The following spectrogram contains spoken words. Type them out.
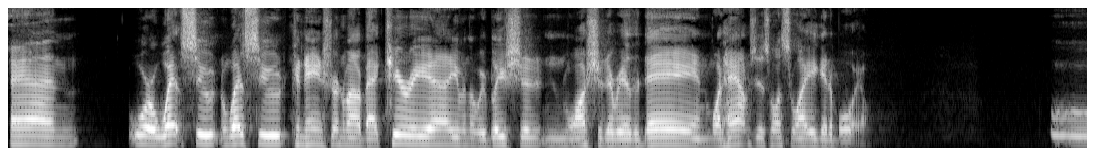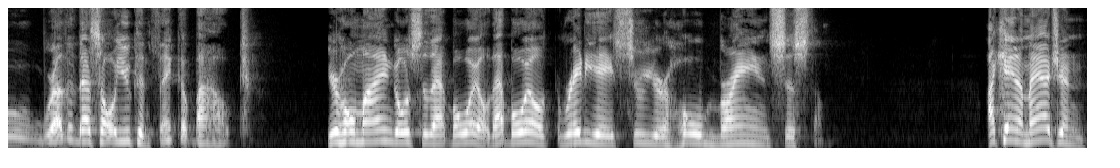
and wore a wetsuit. And a wetsuit contains a certain amount of bacteria, even though we bleach it and wash it every other day. And what happens is once in a while you get a boil. Ooh, brother, that's all you can think about. Your whole mind goes to that boil. That boil radiates through your whole brain system. I can't imagine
